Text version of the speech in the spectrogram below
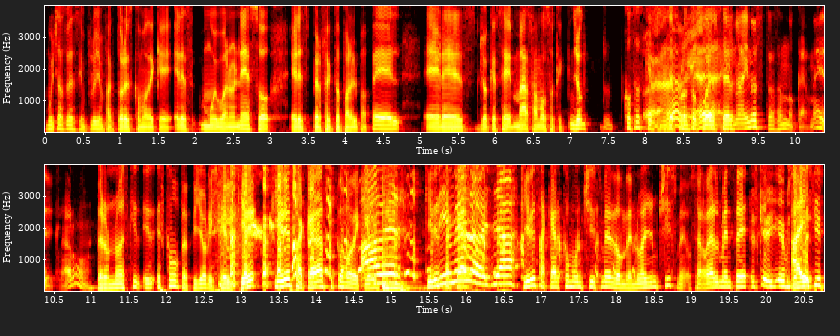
muchas veces influyen factores como de que eres muy bueno en eso, eres perfecto para el papel, eres, yo qué sé, más famoso que yo, cosas que de Ah, pronto puede ser. no, Ahí nos estás dando carne, claro. Pero no, es que es, es como Pepillo Origel. Quiere, quiere sacar así como de que. A ver, quiere dímelo sacar, ya. Quiere sacar como un chisme donde no hay un chisme. O sea, realmente. Es que empecé Hay- a decir,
